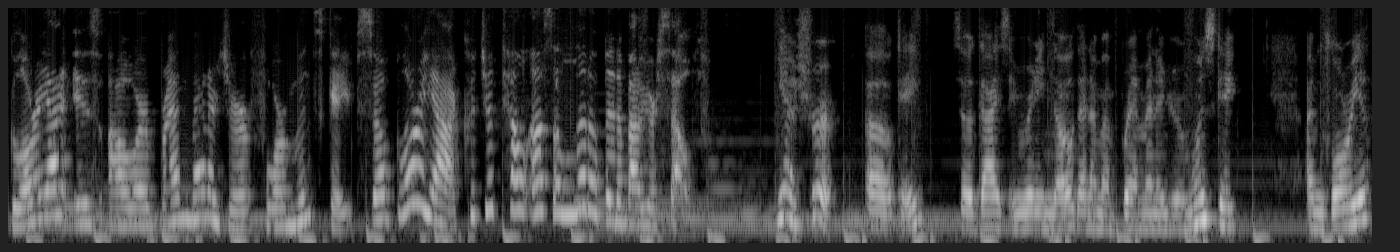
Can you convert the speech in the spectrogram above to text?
Gloria is our brand manager for Moonscape. So, Gloria, could you tell us a little bit about yourself? Yeah, sure. Uh, okay. So, guys, you already know that I'm a brand manager of Moonscape. I'm Gloria.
